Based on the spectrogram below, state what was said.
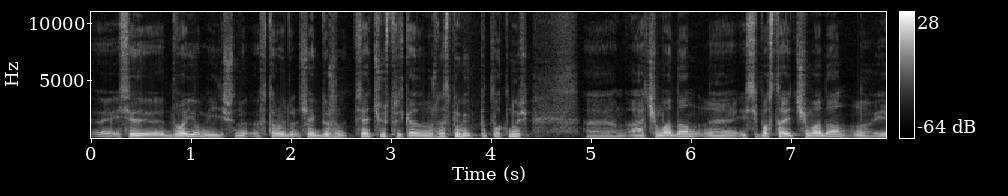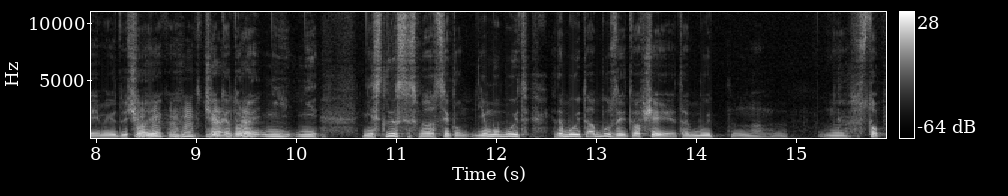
Э, Если вдвоем едешь, ну, второй человек должен себя чувствовать, когда нужно спрыгнуть, подтолкнуть. Э, А чемодан, э, если поставить чемодан, ну, я имею в виду человека, мгм, человек, да, который да. Не, не, не слился с мотоциклом, ему будет, это будет обуза, это вообще, это будет, ну, ну, стоп.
